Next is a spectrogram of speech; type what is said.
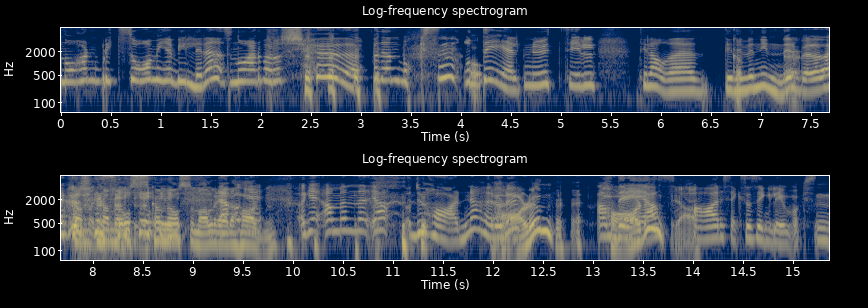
nå har den blitt så mye billigere. Så nå er det bare å kjøpe den boksen og dele den ut til, til alle dine venninner. bør jeg da kanskje kan, kan si. kan vi oss som allerede Ja, okay. har den? Ok, ja, men ja, Du har den, ja. Hører du? Har du den? Har Andreas den? har sex og singelliv-boksen.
